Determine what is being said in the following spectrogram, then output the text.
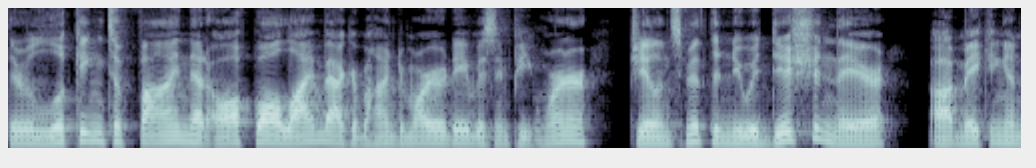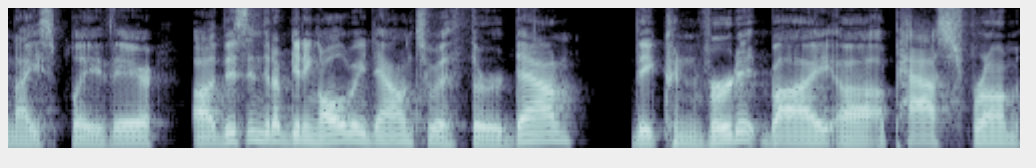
they're looking to find that off ball linebacker behind Demario Davis and Pete Werner. Jaylon Smith, the new addition there, uh, making a nice play there. Uh, this ended up getting all the way down to a third down. They convert it by uh, a pass from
